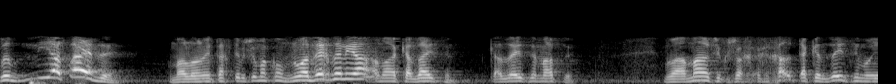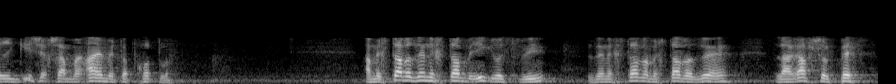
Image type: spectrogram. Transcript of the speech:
ומי עשה את זה? אמר לא ניתחתי בשום מקום. נו, אז איך זה נהיה? אמר, כזייסם, כזייסם מצה. והוא אמר שכשאכל את הכזייסים הוא הרגיש איך שהמעיים מטפחות לו. המכתב הזה נכתב באיגרס זה נכתב המכתב הזה לרב של פסט.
